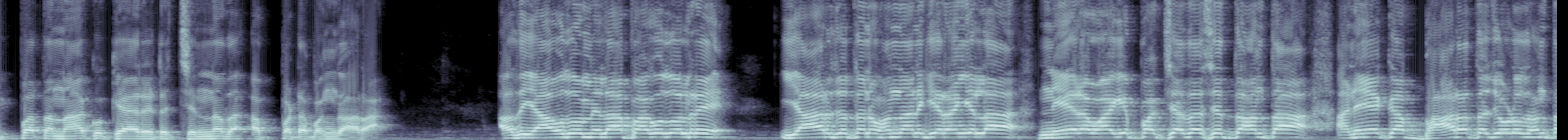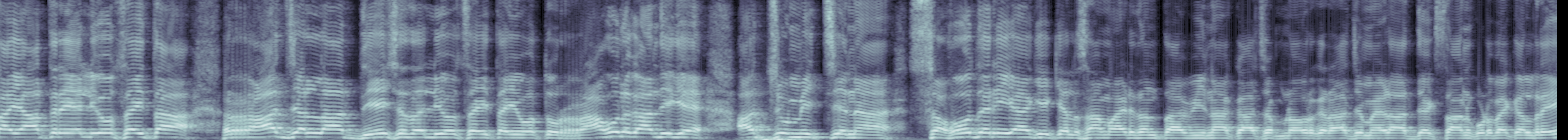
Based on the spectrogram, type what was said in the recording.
ಇಪ್ಪತ್ನಾಲ್ಕು ಕ್ಯಾರೆಟ್ ಚಿನ್ನದ ಅಪ್ಪಟ ಬಂಗಾರ. ಅದು ಯಾವುದೂ ಮಿಲಾಪ್ ಆಗೋದಿಲ್ರಿ. ಯಾರ ಜೊತೆನೂ ಹೊಂದಾಣಿಕೆ ಇರಂಗಿಲ್ಲ. ನೇರವಾಗಿ ಪಕ್ಷದ ಸಿದ್ಧಾಂತ, ಅನೇಕ ಭಾರತ ಜೋಡೋದಂಥ ಯಾತ್ರೆಯಲ್ಲಿಯೂ ಸಹಿತ, ರಾಜ್ಯಲ್ಲ ದೇಶದಲ್ಲಿಯೂ ಸಹಿತ ಇವತ್ತು ರಾಹುಲ್ ಗಾಂಧಿಗೆ ಅಚ್ಚುಮೆಚ್ಚಿನ ಸಹೋದರಿಯಾಗಿ ಕೆಲಸ ಮಾಡಿದಂಥ ವೀನಾ ಕಾಶಪ್ಪನವ್ರಿಗೆ ರಾಜ್ಯ ಮಹಿಳಾ ಅಧ್ಯಕ್ಷ ಸ್ಥಾನ ಕೊಡ್ಬೇಕಲ್ರಿ?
